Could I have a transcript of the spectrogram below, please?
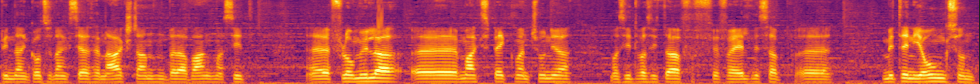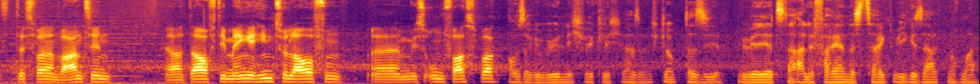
Ich bin dann Gott sei Dank sehr, sehr nah gestanden bei der Bank. Man sieht äh, Flo Müller, äh, Max Beckmann Jr., man sieht, was ich da für Verhältnis habe äh, mit den Jungs und das war dann Wahnsinn. Ja, da auf die Menge hinzulaufen, ähm, ist unfassbar. Außergewöhnlich, wirklich. Also ich glaube, dass sie, wie wir jetzt da alle feiern, das zeigt, wie gesagt, nochmal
